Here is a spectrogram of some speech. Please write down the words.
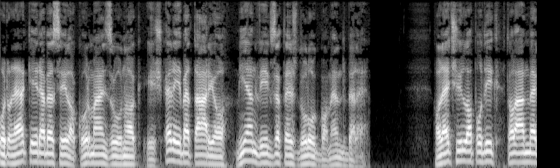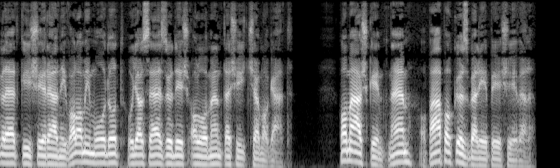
oda lelkére beszél a kormányzónak, és elébe tárja, milyen végzetes dologba ment bele. Ha lecsillapodik, talán meg lehet kísérelni valami módot, hogy a szerződés alól mentesítse magát. Ha másként nem, a pápa közbelépésével.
